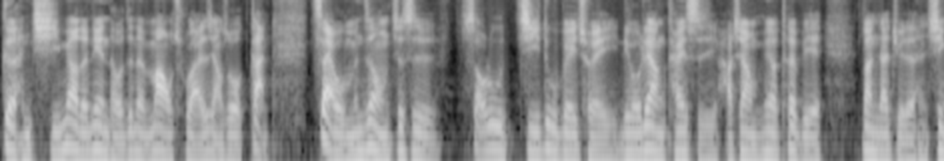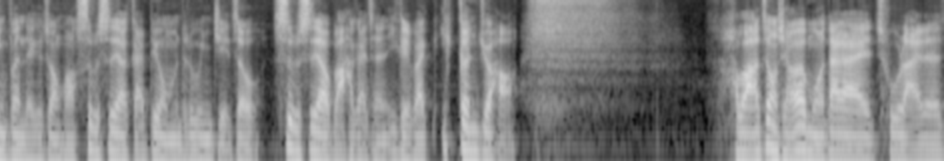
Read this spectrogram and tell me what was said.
个很奇妙的念头真的冒出来，是想说干在我们这种就是。收入极度悲催，流量开始好像没有特别让人家觉得很兴奋的一个状况，是不是要改变我们的录音节奏？是不是要把它改成一个礼拜一更就好？好吧，这种小恶魔大概出来的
